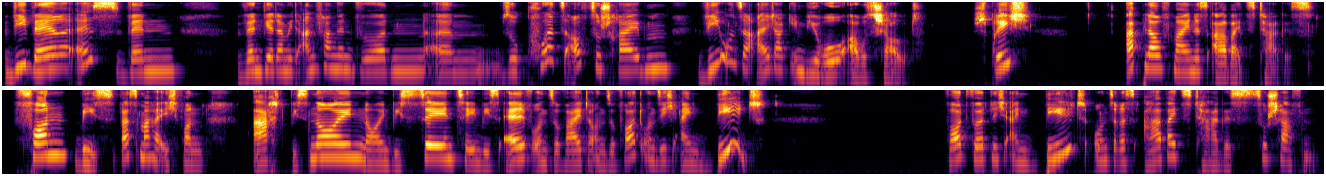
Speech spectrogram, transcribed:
wie wäre es, wenn wenn wir damit anfangen würden, ähm, so kurz aufzuschreiben, wie unser Alltag im Büro ausschaut. Sprich, Ablauf meines Arbeitstages. Von bis. Was mache ich von 8 bis 9, 9 bis 10, 10 bis 11 und so weiter und so fort und sich ein Bild, wortwörtlich ein Bild unseres Arbeitstages zu schaffen.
